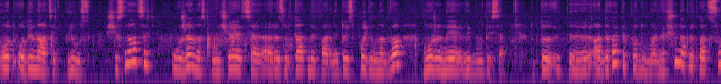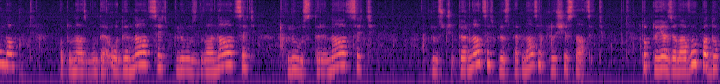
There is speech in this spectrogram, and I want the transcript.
От 11 плюс 16 вже в нас виходить результат непарний. Тобто поділ на 2 може не відбутися. Тобто, А давайте подумаємо, якщо, наприклад, сума от у нас буде 11 плюс 12 плюс 13 плюс 14 плюс 15 плюс 16. Тобто я взяла випадок,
